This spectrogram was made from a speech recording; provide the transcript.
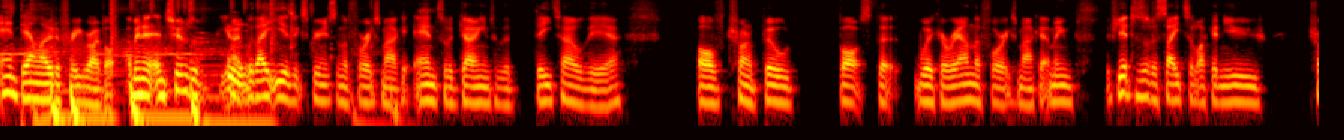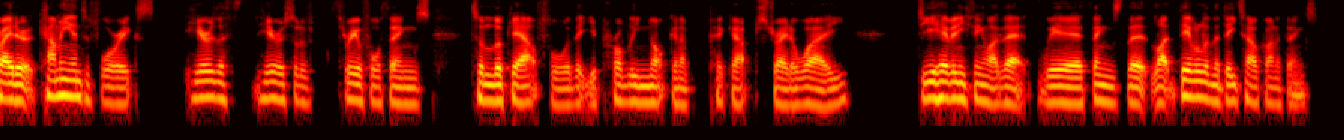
and download a free robot. I mean, in terms of, you know, mm. with eight years experience in the Forex market and sort of going into the detail there of trying to build bots that work around the Forex market. I mean, if you had to sort of say to like a new trader coming into Forex, here are the, here are sort of three or four things to look out for that you're probably not going to pick up straight away. Do you have anything like that where things that like devil in the detail kind of things?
